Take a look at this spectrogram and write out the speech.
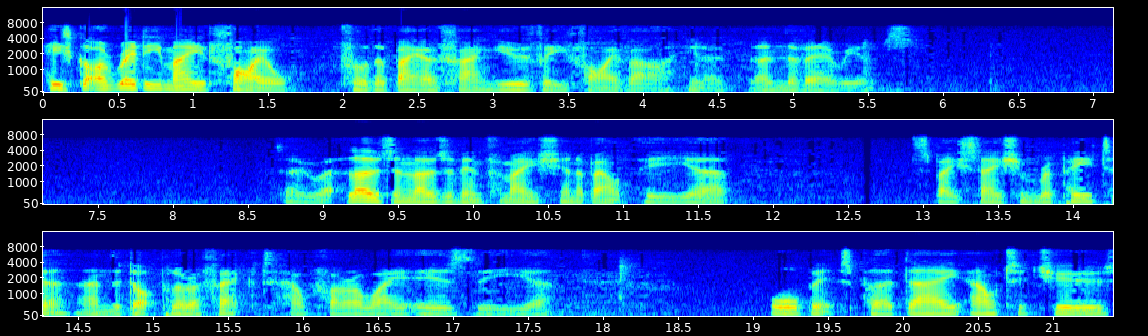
he's got a ready-made file for the Baofeng UV5R, you know, and the variants. So uh, loads and loads of information about the uh, space station repeater and the Doppler effect, how far away it is, the uh, orbits per day, altitude,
